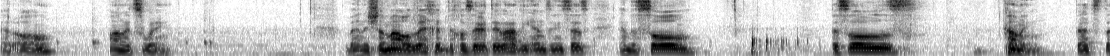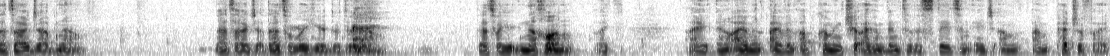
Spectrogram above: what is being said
at all, on its way. Vanishama he ends and he says, and the soul, the soul's coming. That's, that's our job now. That's our job. That's what we're here to do now. That's what here, nachon, like I, you know, I have an, I have an upcoming trip. I haven't been to the States in age. I'm, I'm petrified.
